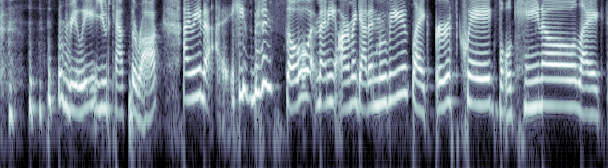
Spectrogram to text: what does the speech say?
really? You'd cast the rock? I mean, he's been in so many Armageddon movies like Earthquake, Volcano, like,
